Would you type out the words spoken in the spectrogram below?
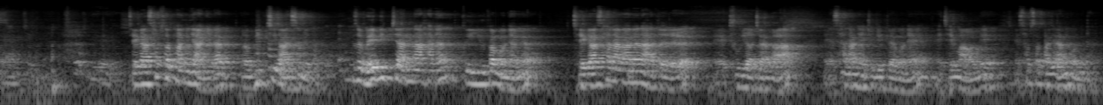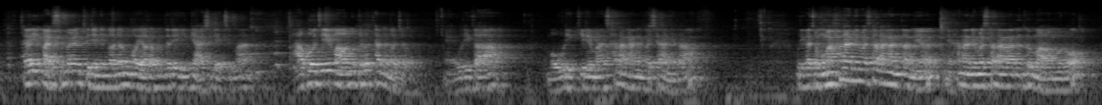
예, 제가 섭섭한 게 아니라 어, 믿지가 않습니다. 그래서 왜 믿지 않나 하는 그 이유가 뭐냐면 제가 사랑하는 아들을 예, 두 여자가 예, 사랑해 주기 때문에 예, 제 마음이 예, 섭섭하지 않은 겁니다. 제가 이 말씀을 드리는 것은 뭐 여러분들이 이미 아시겠지만 아버지의 마음이 그렇다는 거죠. 예, 우리가 뭐 우리끼리만 사랑하는 것이 아니라 우리가 정말 하나님을 사랑한다면 예, 하나님을 사랑하는 그 마음으로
